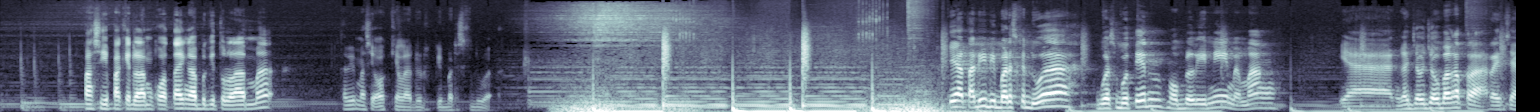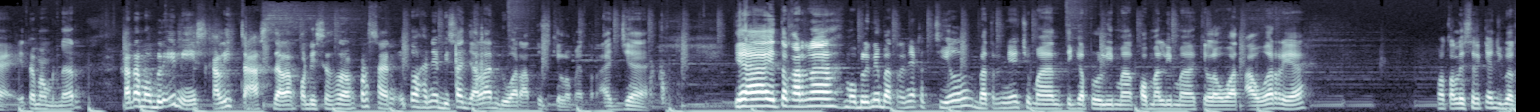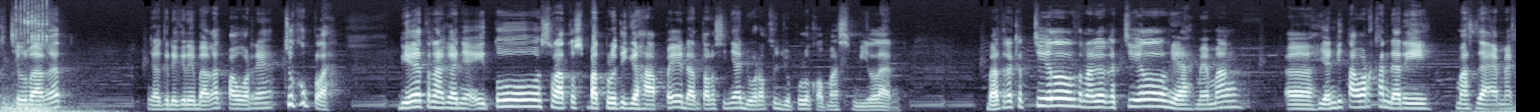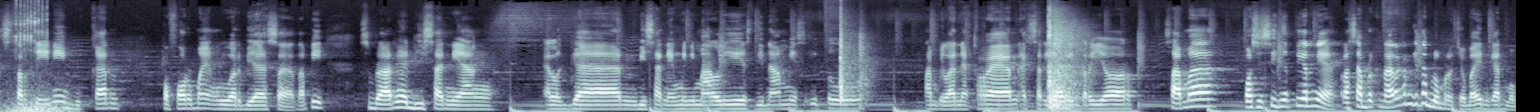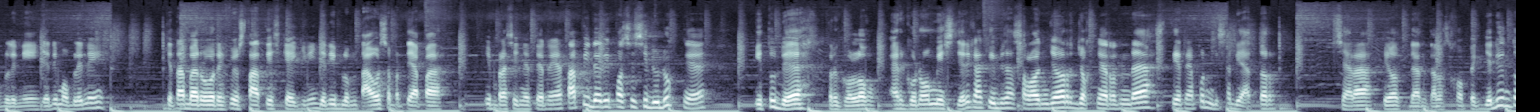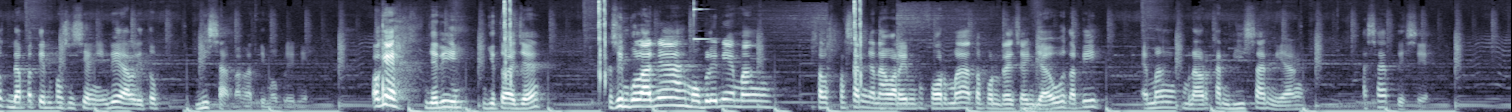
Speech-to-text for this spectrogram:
Pasti pakai dalam kota yang nggak begitu lama tapi masih oke okay lah duduk di baris kedua ya tadi di baris kedua gue sebutin mobil ini memang ya nggak jauh-jauh banget lah range-nya itu emang bener karena mobil ini sekali cas dalam kondisi 100% itu hanya bisa jalan 200 km aja Ya itu karena mobil ini baterainya kecil, baterainya cuma 35,5 kWh ya. Motor listriknya juga kecil banget, nggak gede-gede banget, powernya cukup lah. Dia tenaganya itu 143 HP dan torsinya 270,9. Baterai kecil, tenaga kecil, ya memang uh, yang ditawarkan dari Mazda MX-30 ini bukan performa yang luar biasa, tapi sebenarnya desain yang elegan, desain yang minimalis, dinamis itu, tampilannya keren, eksterior, interior, sama posisi nyetirnya. Rasa berkendara kan kita belum pernah cobain kan mobil ini. Jadi mobil ini kita baru review statis kayak gini, jadi belum tahu seperti apa impresi nyetirnya. Tapi dari posisi duduknya itu udah tergolong ergonomis. Jadi kaki bisa selonjor, joknya rendah, setirnya pun bisa diatur secara tilt dan teleskopik. Jadi untuk dapetin posisi yang ideal itu bisa banget di mobil ini. Oke, jadi gitu aja. Kesimpulannya mobil ini emang 100% nggak nawarin performa ataupun range yang jauh, tapi emang menawarkan desain yang estetis ya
